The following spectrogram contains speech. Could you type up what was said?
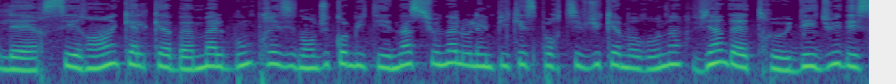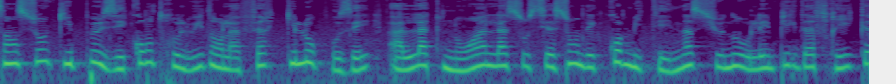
L'air serein, Kalkaba Malboum, président du comité national olympique et sportif du Cameroun, vient d'être déduit des sanctions qui pesaient contre lui dans l'affaire qui l'opposait à l'ACNOA, l'association des comités nationaux olympiques d'Afrique,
